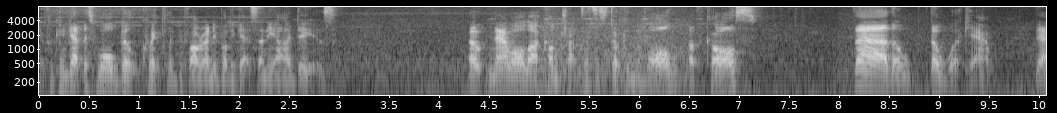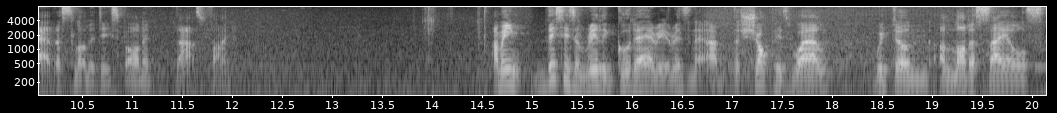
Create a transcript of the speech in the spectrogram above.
If we can get this wall built quickly before anybody gets any ideas, Oh, now all our contractors are stuck in the wall, of course. There, they'll, they'll work it out. Yeah, they're slowly despawning. That's fine. I mean, this is a really good area, isn't it? Um, the shop is well. We've done a lot of sales.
